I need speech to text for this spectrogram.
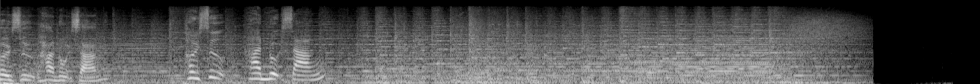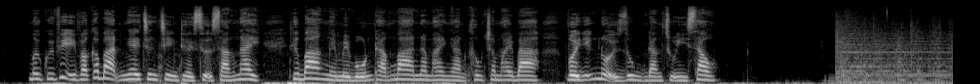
Thời sự Hà Nội sáng. Thời sự Hà Nội sáng. Mời quý vị và các bạn nghe chương trình Thời sự sáng nay, thứ ba ngày 14 tháng 3 năm 2023 với những nội dung đáng chú ý sau.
